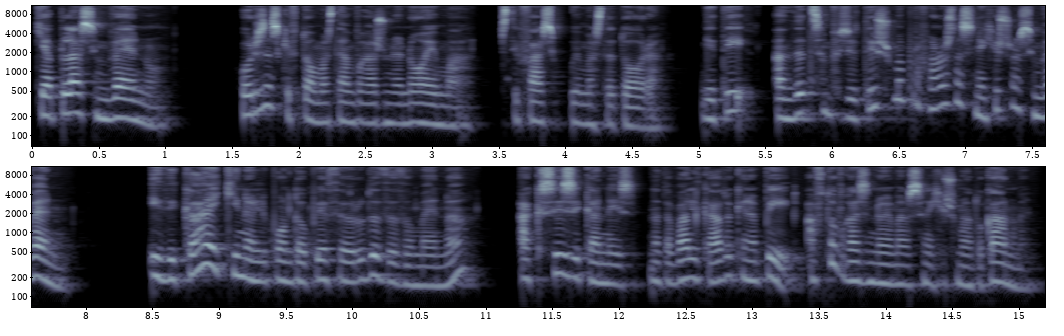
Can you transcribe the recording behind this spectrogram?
και απλά συμβαίνουν, χωρίς να σκεφτόμαστε αν βγάζουν νόημα στη φάση που είμαστε τώρα. Γιατί αν δεν τις αμφισβητήσουμε, προφανώς θα συνεχίσουν να συμβαίνουν. Ειδικά εκείνα λοιπόν τα οποία θεωρούνται δεδομένα, αξίζει κανείς να τα βάλει κάτω και να πει: Αυτό βγάζει νόημα να συνεχίσουμε να το κάνουμε.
